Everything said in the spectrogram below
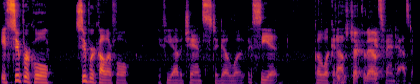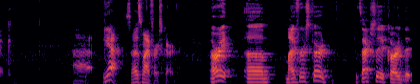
It's super cool, super colorful. If you have a chance to go look, see it, go look it up. Check it out. It's fantastic. Uh, yeah, so that's my first card. All right, um, my first card. It's actually a card that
